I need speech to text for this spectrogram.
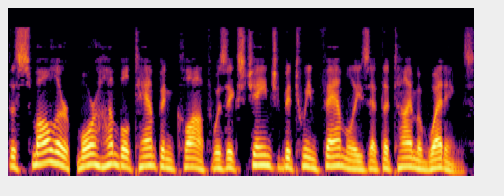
The smaller, more humble tampan cloth was exchanged between families at the time of weddings.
